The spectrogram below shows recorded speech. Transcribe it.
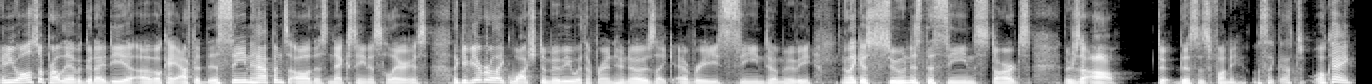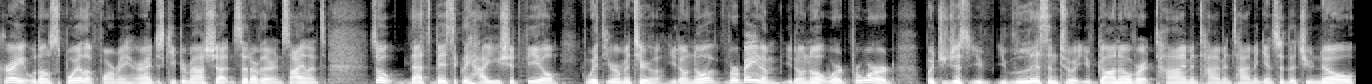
And you also probably have a good idea of okay, after this scene happens, oh, this next scene is hilarious. Like, have you ever like watched a movie with a friend who knows like every scene to a movie, and like as soon as the scene starts, there's a oh, this is funny. I was like, that's okay, great. Well, don't spoil it for me. All right, just keep your mouth shut and sit over there in silence. So that's basically how you should feel with your material. You don't know it verbatim, you don't know it word for word, but you just you've you've listened to it, you've gone over it time and time and time again so that you know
